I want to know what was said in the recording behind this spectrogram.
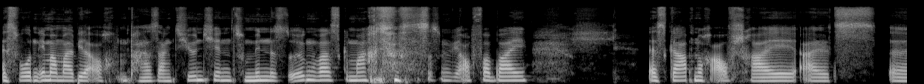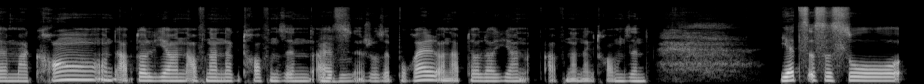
Es wurden immer mal wieder auch ein paar Sanktionchen, zumindest irgendwas gemacht. Das ist irgendwie auch vorbei. Es gab noch Aufschrei, als äh, Macron und Abdollahian aufeinander getroffen sind, als mhm. äh, Josep Borrell und Abdollahian aufeinander getroffen sind. Jetzt ist es so,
